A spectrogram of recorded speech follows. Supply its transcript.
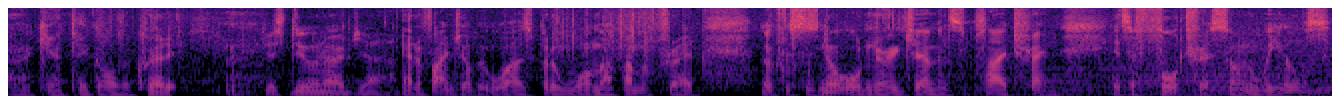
I can't take all the credit. Just doing our job. And a fine job it was, but a warm-up, I'm afraid. Look, this is no ordinary German supply train. It's a fortress on wheels.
